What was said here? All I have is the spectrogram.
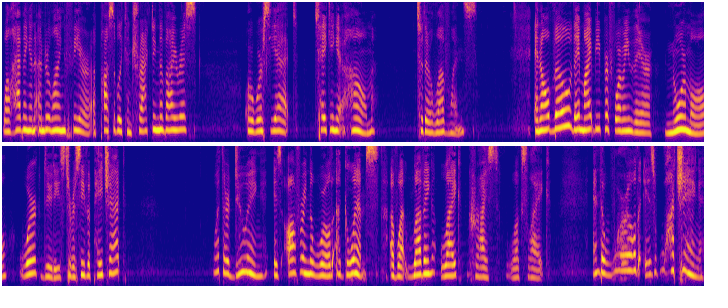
while having an underlying fear of possibly contracting the virus, or worse yet, taking it home to their loved ones. And although they might be performing their normal work duties to receive a paycheck, what they're doing is offering the world a glimpse of what loving like Christ looks like. And the world is watching.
